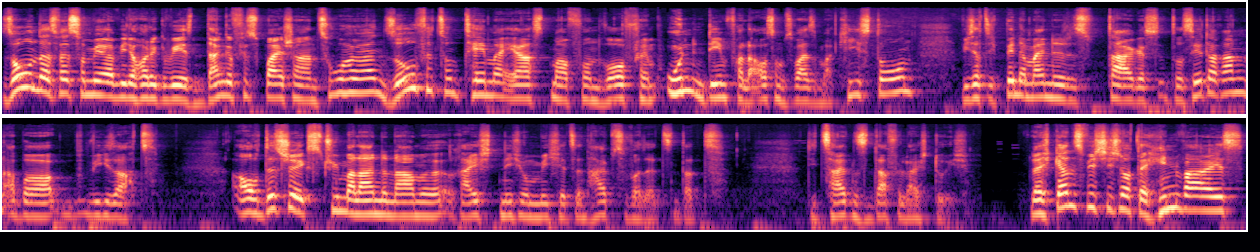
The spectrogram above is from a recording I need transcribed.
So, und das wäre es von mir wieder heute gewesen. Danke fürs Beischauen und Zuhören. So viel zum Thema erstmal von Warframe und in dem Fall ausnahmsweise mal Keystone. Wie gesagt, ich bin am Ende des Tages interessiert daran, aber wie gesagt, auch Digital Extreme allein der Name reicht nicht, um mich jetzt in Hype zu versetzen. Das, die Zeiten sind da vielleicht durch. Vielleicht ganz wichtig noch der Hinweis,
